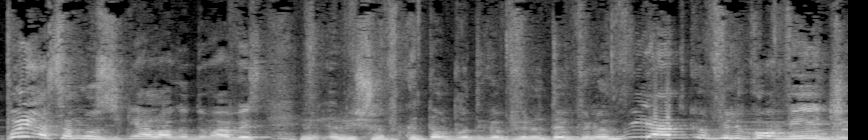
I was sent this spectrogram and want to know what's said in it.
Põe essa musiquinha logo de uma vez. Bicho, eu fico tão puto que eu filho não tenho filho viado que eu filho Covid.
